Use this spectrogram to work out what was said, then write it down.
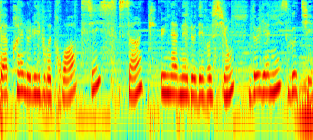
D'après le livre 3, 6, 5. Une année de dévotion de Yanis Gauthier.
